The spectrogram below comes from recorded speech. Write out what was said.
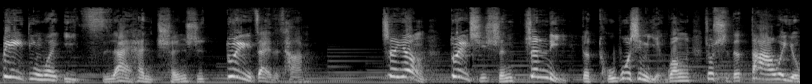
必定会以慈爱和诚实对待着他。这样对其神真理的突破性的眼光，就使得大卫有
